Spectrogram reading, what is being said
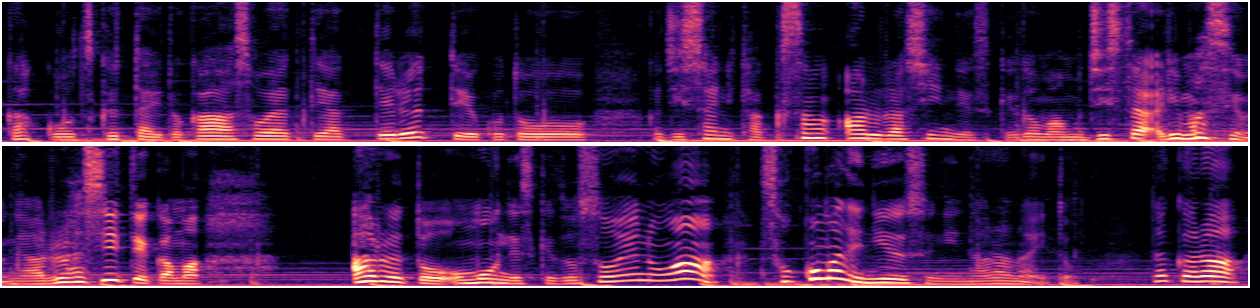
学校を作ったりとかそうやってやってるっていうことが実際にたくさんあるらしいんですけど、まあ、実際ありますよねあるらしいっていうか、まあ、あると思うんですけどそういうのはそこまでニュースにならないと。だから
